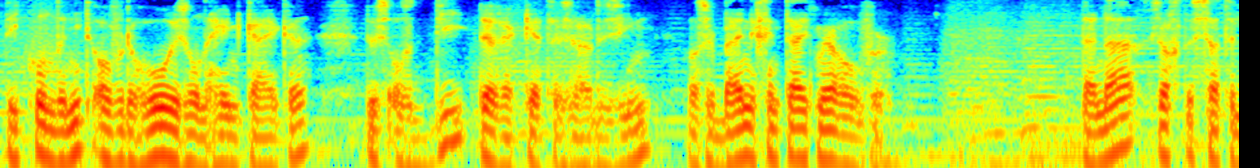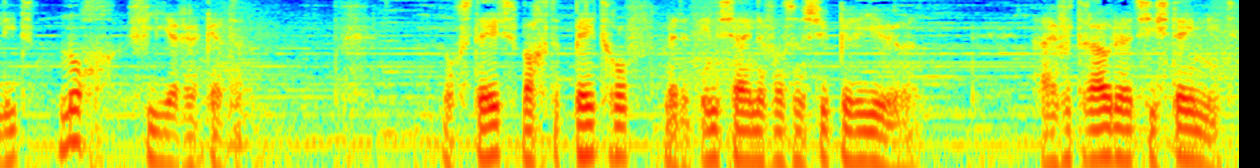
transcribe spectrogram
Die konden niet over de horizon heen kijken, dus als die de raketten zouden zien, was er bijna geen tijd meer over. Daarna zag de satelliet nog vier raketten. Nog steeds wachtte Petrov met het inzijnen van zijn superieuren. Hij vertrouwde het systeem niet.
